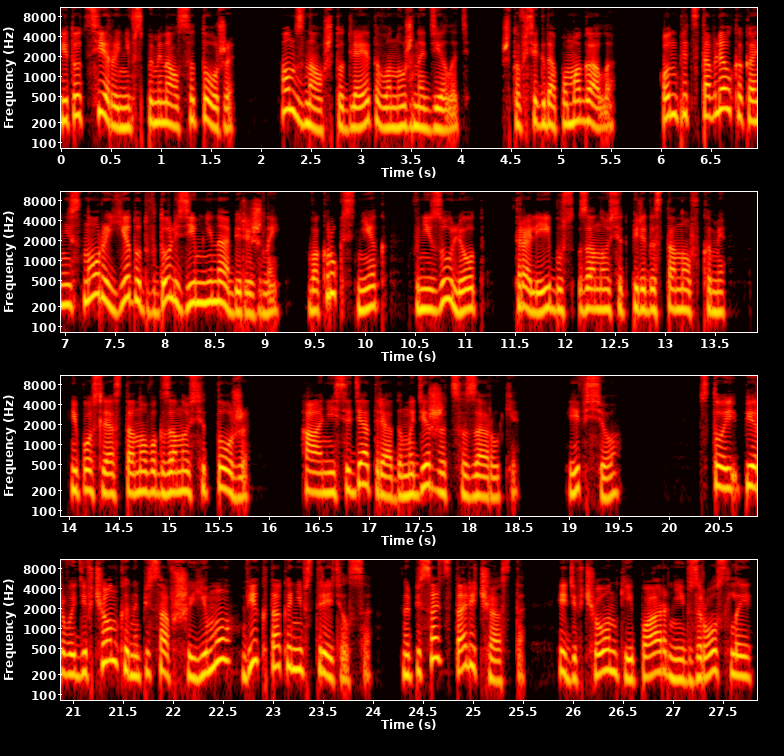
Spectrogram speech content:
И тот серый не вспоминался тоже. Он знал, что для этого нужно делать. Что всегда помогало. Он представлял, как они с Норой едут вдоль зимней набережной. Вокруг снег, внизу лед, троллейбус заносит перед остановками. И после остановок заносит тоже — а они сидят рядом и держатся за руки. И все. С той первой девчонкой, написавшей ему, Вик так и не встретился. Написать стали часто. И девчонки, и парни, и взрослые.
